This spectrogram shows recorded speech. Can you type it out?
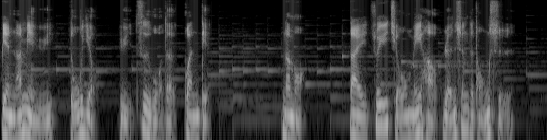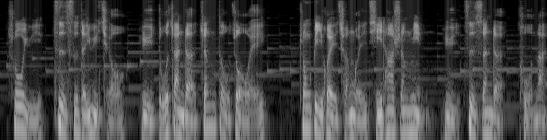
便难免于独有与自我的观点。那么，在追求美好人生的同时，出于自私的欲求与独占的争斗作为，终必会成为其他生命与自身的苦难。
